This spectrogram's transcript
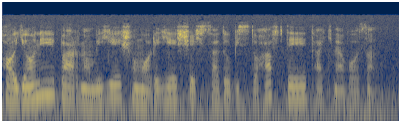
پایان برنامه شماره 627 تکنوازان.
